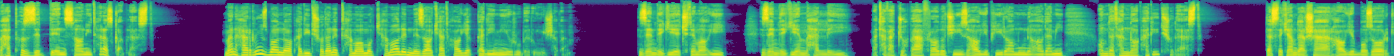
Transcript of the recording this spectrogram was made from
و حتی ضد انسانی تر از قبل است. من هر روز با ناپدید شدن تمام و کمال نزاکت های قدیمی روبرو می شوم. زندگی اجتماعی، زندگی محلی و توجه به افراد و چیزهای پیرامون آدمی عمدتا ناپدید شده است. دست کم در شهرهای بزرگ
